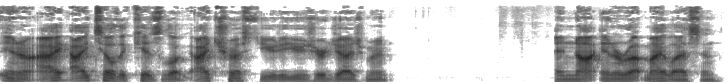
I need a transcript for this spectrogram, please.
you know, I I tell the kids, look, I trust you to use your judgment and not interrupt my lesson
